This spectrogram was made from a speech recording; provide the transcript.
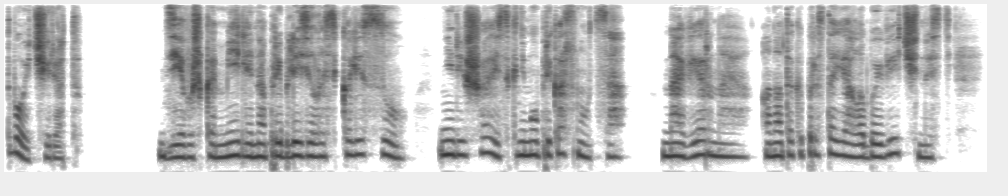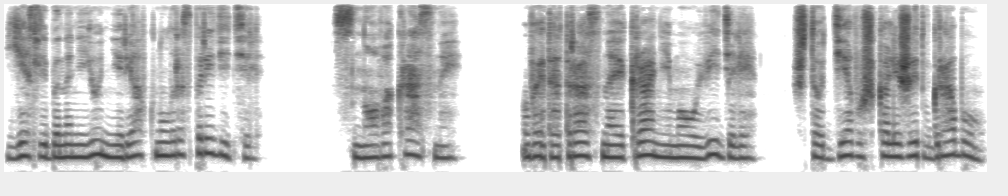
твой черед. Девушка медленно приблизилась к колесу, не решаясь к нему прикоснуться. Наверное, она так и простояла бы вечность, если бы на нее не рявкнул распорядитель. Снова красный. В этот раз на экране мы увидели, что девушка лежит в гробу.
